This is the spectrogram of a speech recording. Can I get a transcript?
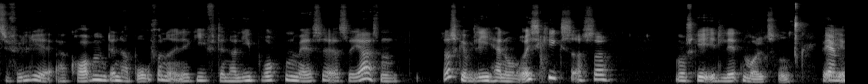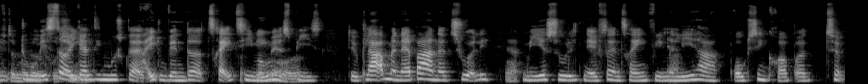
selvfølgelig er kroppen, den har brug for noget energi, for den har lige brugt en masse. Altså jeg er sådan, så skal vi lige have nogle riskiks, og så måske et let måltid. Jamen, du mister jo protein. ikke alle dine muskler, at Nej. du venter tre timer med at spise. Det er jo klart, at man er bare naturligt Ja. mere sulten efter en træning, fordi ja. Man lige har brugt sin krop og tømt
